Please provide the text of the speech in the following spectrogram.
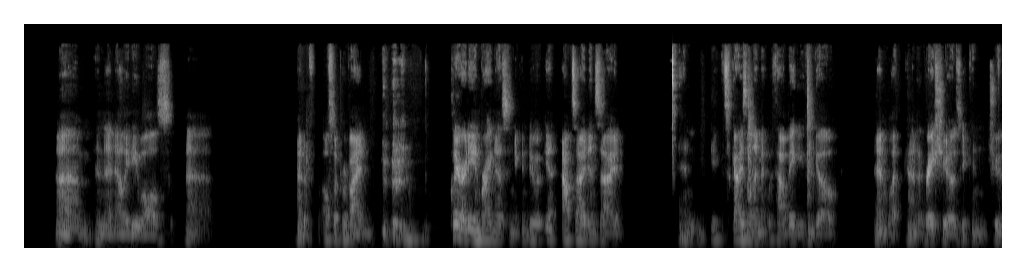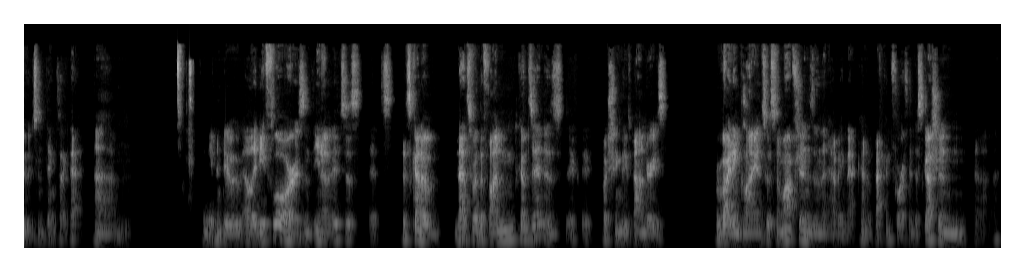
Um, and then LED walls uh, kind of also provide clarity and brightness, and you can do it outside, inside, and the sky's the limit with how big you can go and what kind of ratios you can choose and things like that. Um, and even do LED floors, and you know, it's just it's it's kind of that's where the fun comes in is pushing these boundaries, providing clients with some options, and then having that kind of back and forth and discussion. Uh,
